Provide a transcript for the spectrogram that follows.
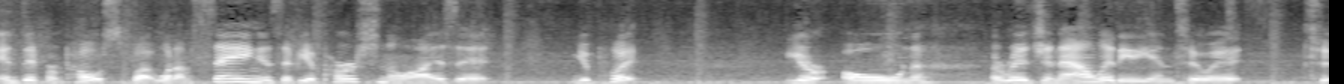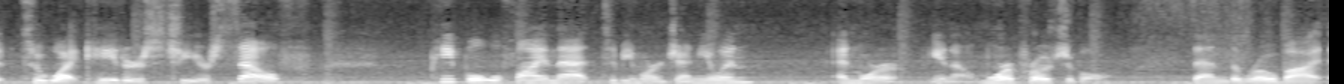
in different posts but what i'm saying is if you personalize it you put your own originality into it to, to what caters to yourself people will find that to be more genuine and more you know more approachable than the robot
